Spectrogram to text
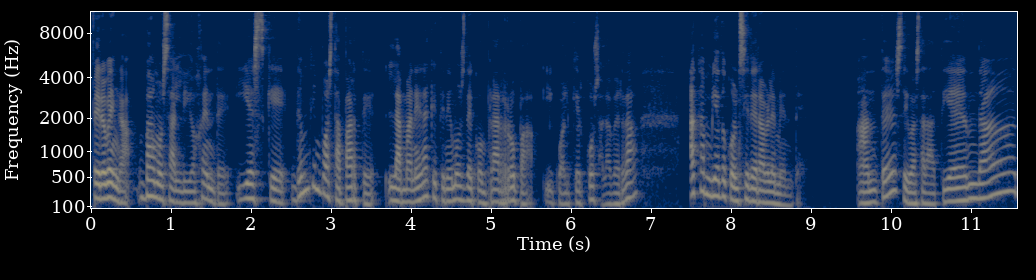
Pero venga, vamos al lío, gente. Y es que de un tiempo a esta parte, la manera que tenemos de comprar ropa y cualquier cosa, la verdad, ha cambiado considerablemente. Antes ibas a la tienda,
